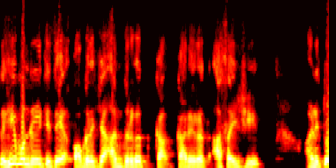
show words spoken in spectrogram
तर ही मंडळी तिथे काँग्रेसच्या अंतर्गत का कार्यरत असायची. आणि तो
